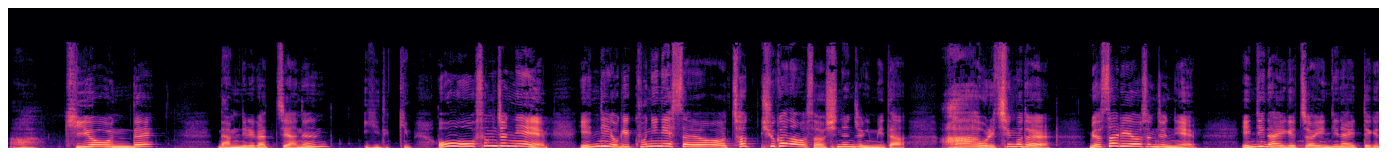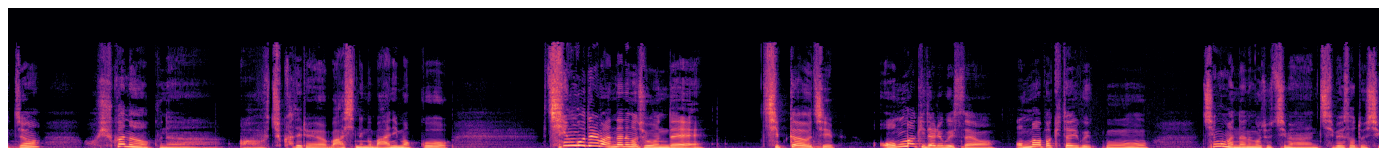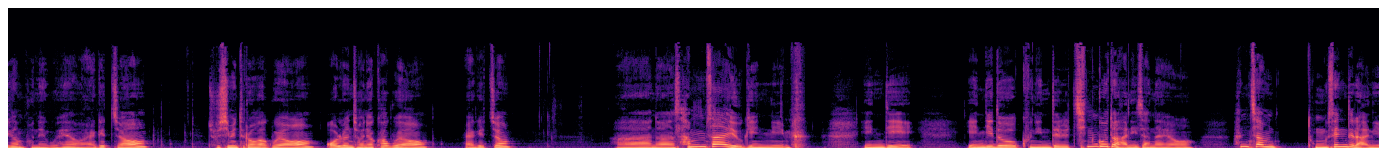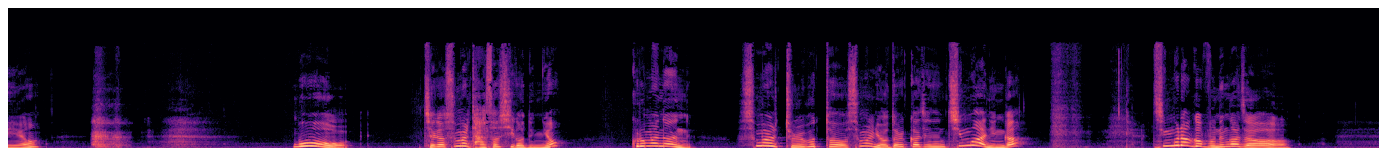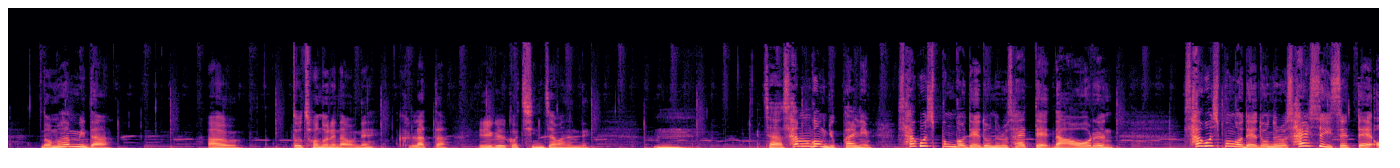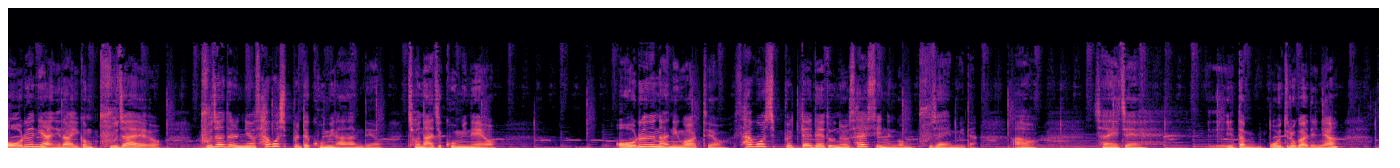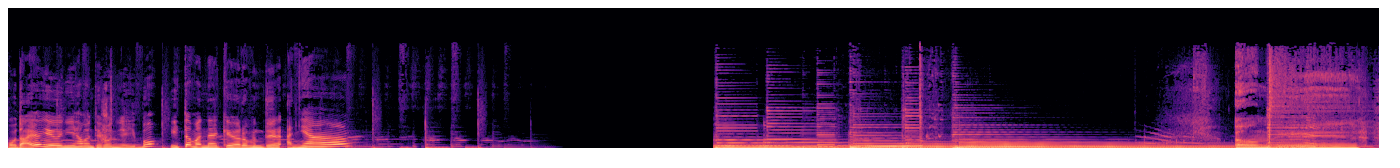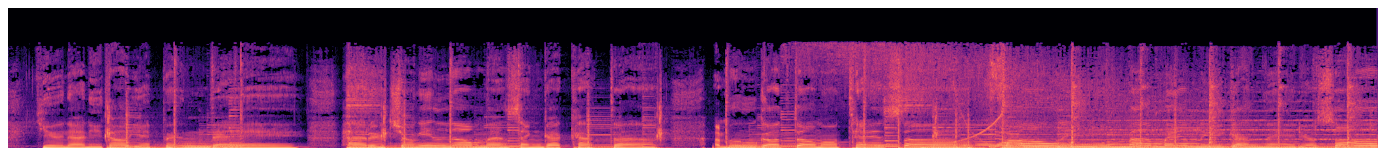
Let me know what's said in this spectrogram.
아, 귀여운데 남일 같지 않은 이 느낌. 오, 승주님. 옌디 여기 군인이 있어요. 첫 휴가 나와서 쉬는 중입니다. 아, 우리 친구들. 몇 살이에요, 승주님? 옌디 나이겠죠? 옌디 나이 때겠죠? 어, 휴가 나왔구나. 어우, 축하드려요. 맛있는 거 많이 먹고. 친구들 만나는 거 좋은데, 집 가요, 집. 엄마 기다리고 있어요. 엄마 아빠 기다리고 있고 친구 만나는 거 좋지만 집에서도 시간 보내고 해요. 알겠죠? 조심히 들어가고요. 얼른 저녁하고요. 알겠죠? 아, 나 3462님. 옌디, 옌디도 군인들 친구도 아니잖아요. 한참 동생들 아니에요? 뭐, 제가 25이거든요? 그러면은 22부터 28까지는 친구 아닌가? 친구라고 보는 거죠. 너무합니다. 아우, 또 저 노래 나오네. 큰일 났다. 읽을 거 진짜 많은데. 음. 자, 3068님. 사고 싶은 거 내 돈으로 살 때, 나 어른. 사고 싶은 거 내 돈으로 살 수 있을 때 어른이 아니라 이건 부자예요. 부자들은요, 사고 싶을 때 고민 안 한대요. 전 아직 고민해요. 어른은 아닌 것 같아요. 사고 싶을 때 내 돈으로 살 수 있는 건 부자입니다. 아우. 자, 이제 일단 어디로 가야 되냐? 어, 나야 예은이 하면 되거든요, 이보. 이따 만날게요, 여러분들. 안녕. 유난히 더 예쁜데 하루 종일 너만 생각하다 아무것도 못했어 Falling 맘에 네가 내려서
